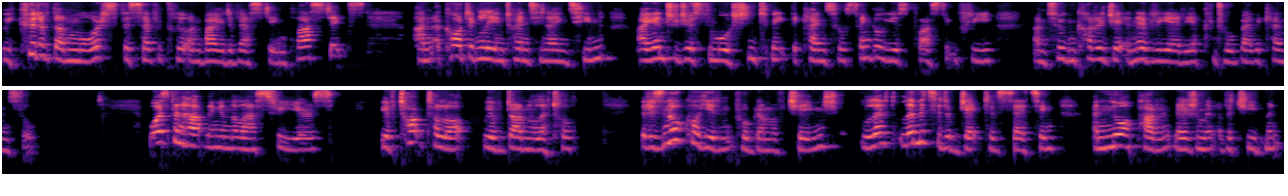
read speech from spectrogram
we could have done more, specifically on biodiversity and plastics. And accordingly, in 2019, I introduced the motion to make the council single use plastic free and to encourage it in every area controlled by the council. What's been happening in the last three years? We have talked a lot, we have done little. There is no coherent programme of change, li limited objective setting, and no apparent measurement of achievement.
